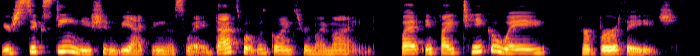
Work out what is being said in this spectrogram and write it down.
You're 16, you shouldn't be acting this way. That's what was going through my mind. But if I take away her birth age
